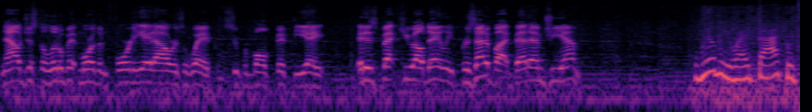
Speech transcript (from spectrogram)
Now, just a little bit more than 48 hours away from Super Bowl 58. It is BetQL Daily presented by BetMGM. We'll be right back with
